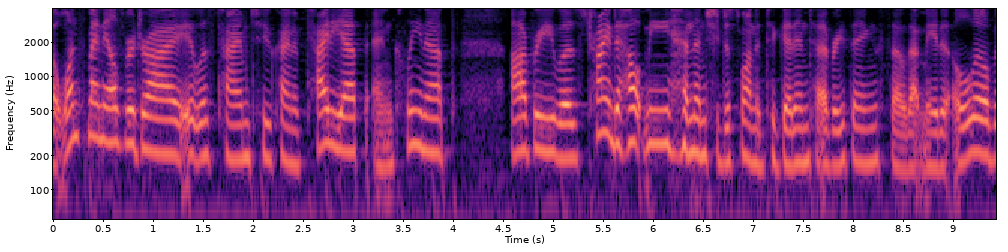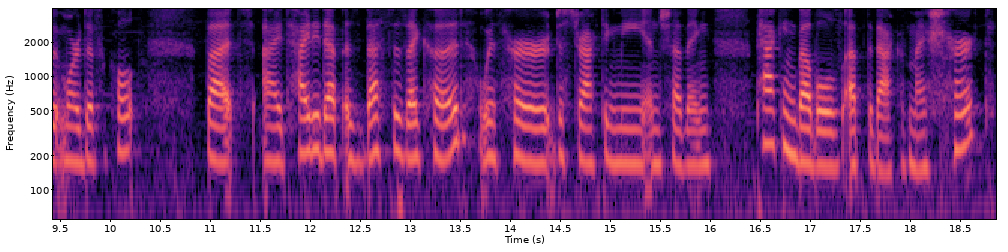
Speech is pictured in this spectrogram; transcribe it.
But once my nails were dry, it was time to kind of tidy up and clean up. Aubrey was trying to help me, and then she just wanted to get into everything, so that made it a little bit more difficult. But I tidied up as best as I could with her distracting me and shoving packing bubbles up the back of my shirt.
